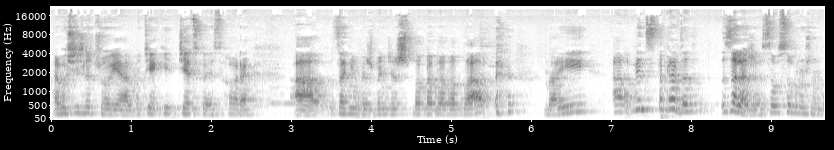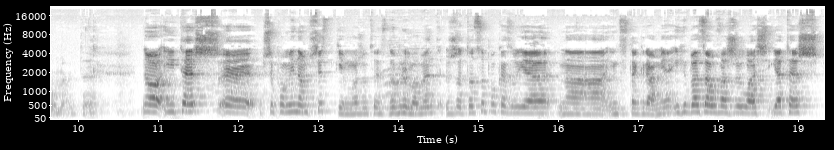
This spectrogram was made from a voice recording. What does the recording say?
albo się źle czuję, albo dzie- dziecko jest chore, a zanim, wiesz, będziesz bla, bla, bla, bla, bla. no i, a więc naprawdę zależy, są, są różne momenty. No i też e, przypominam wszystkim, może to jest dobry moment, że to, co pokazuję na Instagramie i chyba zauważyłaś, ja też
